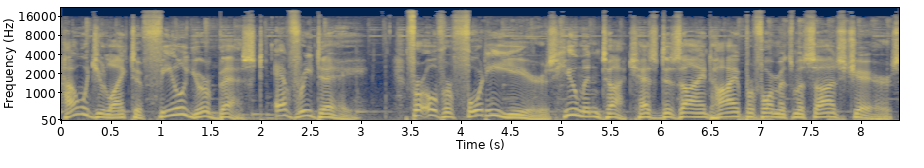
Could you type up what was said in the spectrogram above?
How would you like to feel your best every day? For over 40 years, Human Touch has designed high performance massage chairs,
